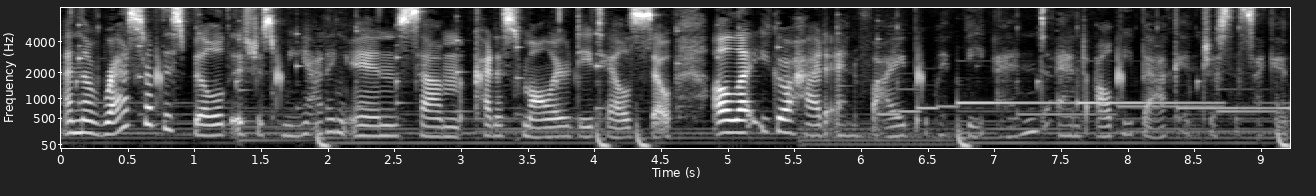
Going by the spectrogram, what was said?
And the rest of this build is just me adding in some kind of smaller details details. So I'll let you go ahead and vibe with the end, and I'll be back in just a second.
